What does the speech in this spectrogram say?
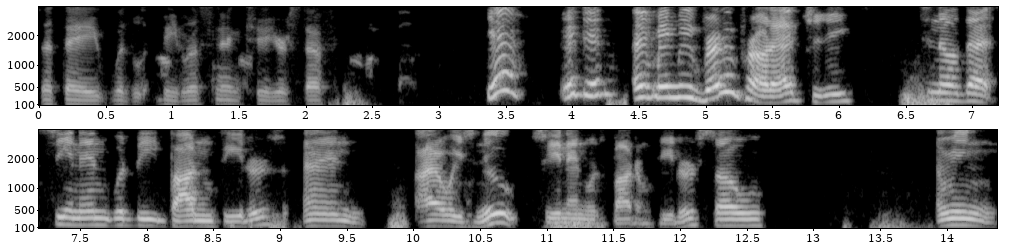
that they would be listening to your stuff Yeah, it did. It made me very proud actually to know that CNN would be bottom feeders, and I always knew CNN was bottom feeders. So, I mean,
